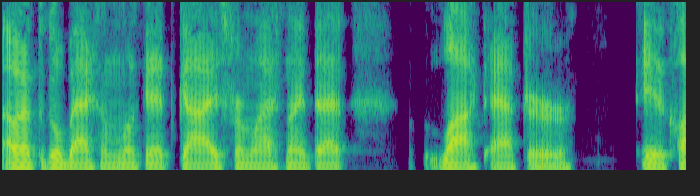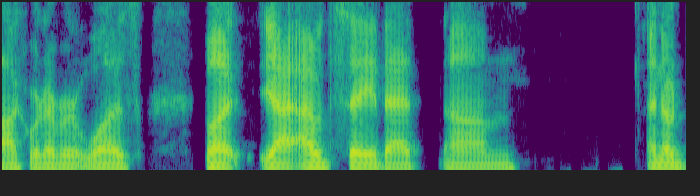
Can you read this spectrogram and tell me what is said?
I would have to go back and look at guys from last night that locked after eight o'clock or whatever it was. But yeah, I would say that um, I know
